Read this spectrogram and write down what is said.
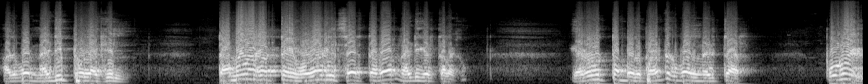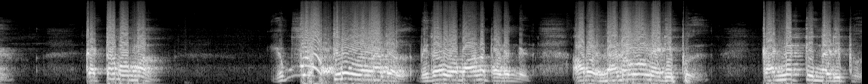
அதுபோல் நடிப்புலகில் தமிழகத்தை உலகில் சேர்த்தவர் நடிகர் தலகம். இருபத்தொன்பது படத்துக்கு மேல் நடித்தார். புகழ் கட்டபொம்மன். எவ்வளவு திருவிழாக்கள் விதவிதமான படங்கள். அவர் நடவு நடிப்பு கன்னத்தின் நடிப்பு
